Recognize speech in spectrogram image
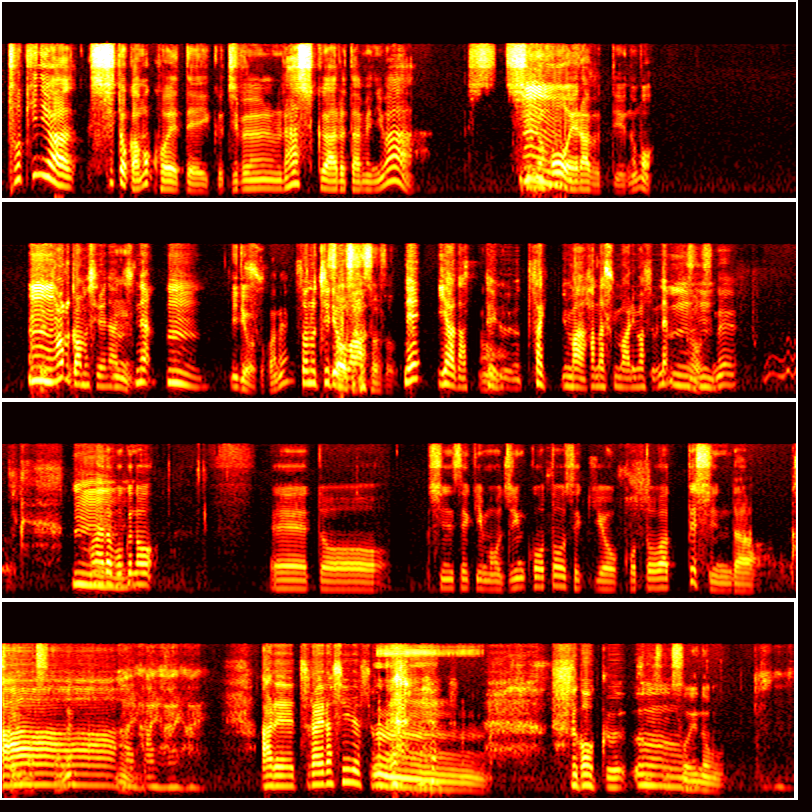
時には死とかも超えていく。自分らしくあるためには、し死ぬ方を選ぶっていうのも、うん。あるかもしれないですね。うん。医療とかね。その治療はね、嫌だっていう、さっき、まあ話もありますよね。うん。そう。ですね。うん。この間僕の、えっ、と、親戚も人工透析を断って死んだ人いまああ、うんはいはいはいはい。あれ、辛いらしいですすよよね。ね。うん。すごく。う。そうんそうそういうのも、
